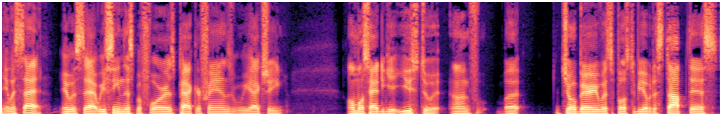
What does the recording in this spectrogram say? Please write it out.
it was sad. It was sad. We've seen this before as Packer fans. We actually almost had to get used to it. On, But Joe Barry was supposed to be able to stop this.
